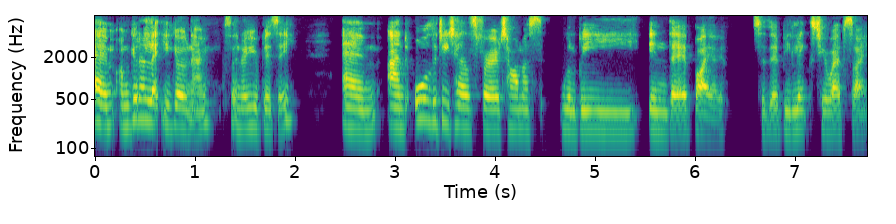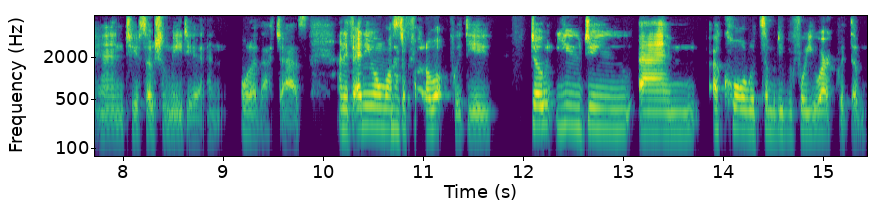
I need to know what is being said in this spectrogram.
Um, I'm going to let you go now because I know you're busy. Um, and all the details for Thomas will be in the bio. So there'll be links to your website and to your social media and all of that jazz. And if anyone wants to follow up with you, don't you do um, a call with somebody before you work with them?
